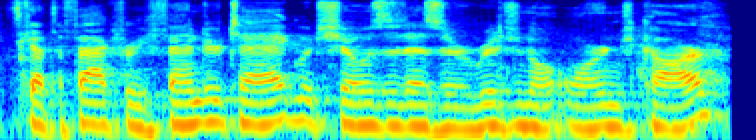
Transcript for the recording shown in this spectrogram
It's got the factory fender tag, which shows it as an original orange car.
